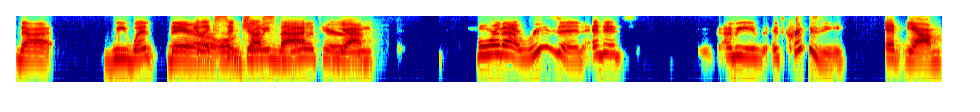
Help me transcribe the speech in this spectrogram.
that we went there like or joined the military yeah. For that reason. And it's, I mean, it's crazy. It, yeah,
